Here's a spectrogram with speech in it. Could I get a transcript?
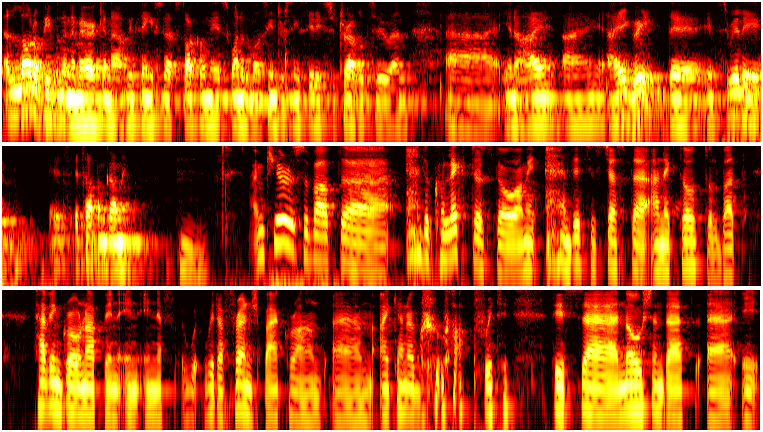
a lot of people in America now who thinks that Stockholm is one of the most interesting cities to travel to, and uh, you know, I, I, I agree. The, it's really it's it's up and coming. Mm. I'm curious about uh, the collectors, though. I mean, this is just anecdotal, but having grown up in in, in a, with a French background, um, I kind of grew up with this uh, notion that uh, it,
